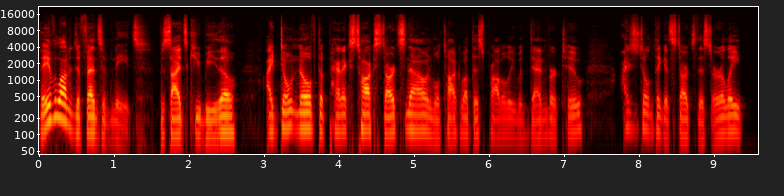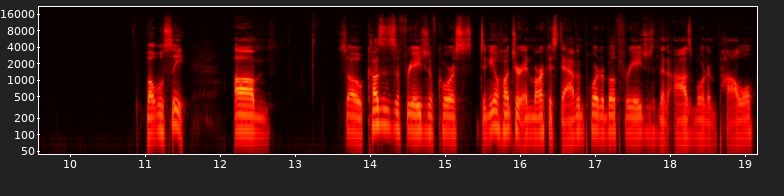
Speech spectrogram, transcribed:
They have a lot of defensive needs besides QB, though. I don't know if the Penix talk starts now, and we'll talk about this probably with Denver too. I just don't think it starts this early, but we'll see. Um, so Cousins is a free agent, of course. Danielle Hunter and Marcus Davenport are both free agents, and then Osborne and Powell.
